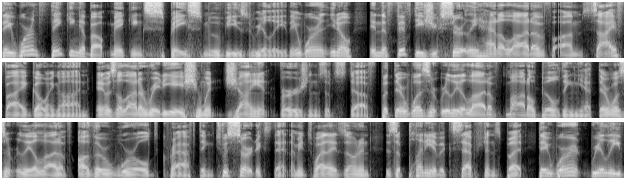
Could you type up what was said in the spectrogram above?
They weren't thinking about making space movies really. They weren't, you know, in the 50s, you certainly had a lot of um, sci fi going on, and it was a lot of radiation with giant versions of stuff. But there wasn't really a lot of model building yet. There wasn't really a lot of other world crafting to a certain extent. I mean, Twilight Zone, and there's a plenty of exceptions, but they weren't really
